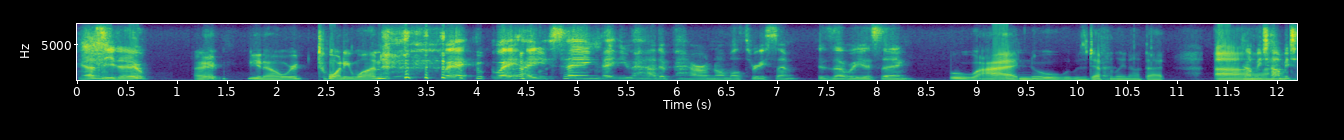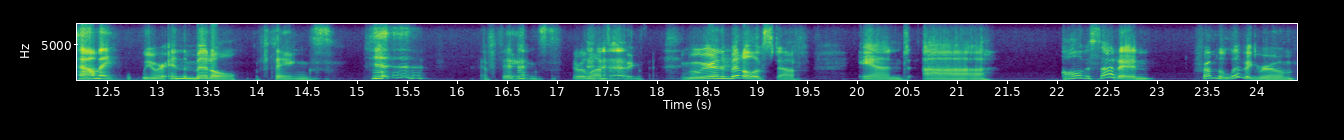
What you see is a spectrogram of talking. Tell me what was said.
Yes, you do. right? You know, we're 21. Wait, wait. Are you saying that you had a paranormal threesome? Is that what you're saying? Ooh, I know it was definitely not that. Uh, Tell me, tell me, tell me. we were in the middle of things. of things. There were lots of things. happening. We were in the middle of stuff, and uh, all of a sudden, from the living room,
